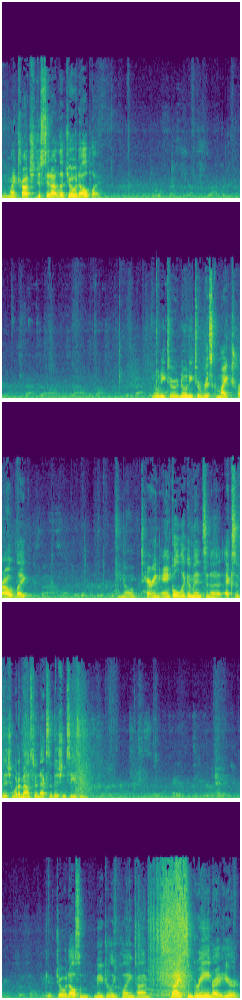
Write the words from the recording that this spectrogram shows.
Mike Trout should just sit out let Jo Adell play. Need to no need to risk Mike Trout like you know tearing ankle ligaments in a exhibition what amounts to an exhibition season. Give Jo Adell some major league playing time. Nice, some green right here.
